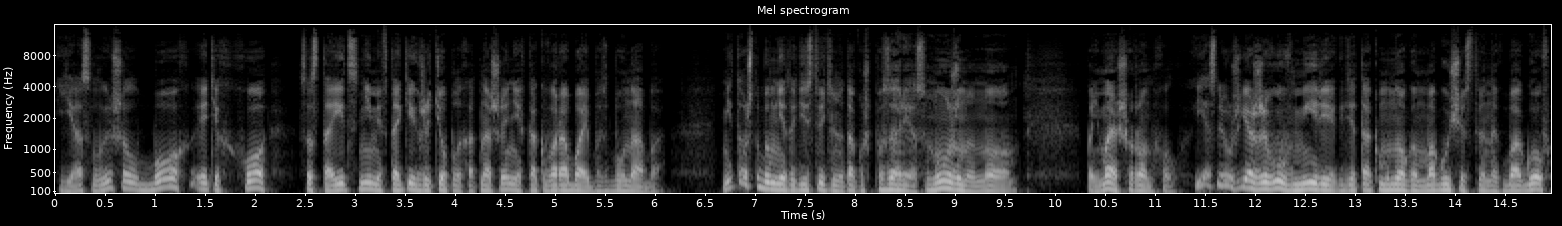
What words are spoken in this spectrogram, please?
Я слышал, бог этих Хо состоит с ними в таких же теплых отношениях, как Варабайба с Бунаба. Не то чтобы мне это действительно так уж позарез нужно, но... Понимаешь, Ронхол, если уж я живу в мире, где так много могущественных богов,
